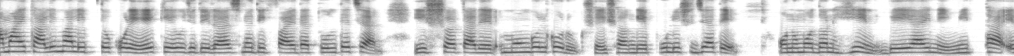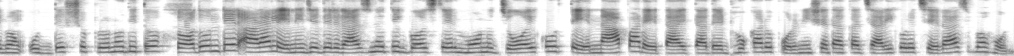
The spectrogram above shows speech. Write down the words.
আমায় কালিমা লিপ্ত করে কেউ যদি রাজনৈতিক ফায়দা তুলতে চান, ঈশ্বর তাদের মঙ্গল করুক। সেই সঙ্গে পুলিশ যাতে অনুমোদনহীন, বেআইনি, মিথ্যা এবং উদ্দেশ্য প্রণোদিত তদন্তের আড়ালে নিজেদের রাজনৈতিক বস্ত্রের মন জয় করতে না পারে, তাই তাদের ঢোকার উপর নিষেধাজ্ঞা জারি করেছে রাজভবন।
